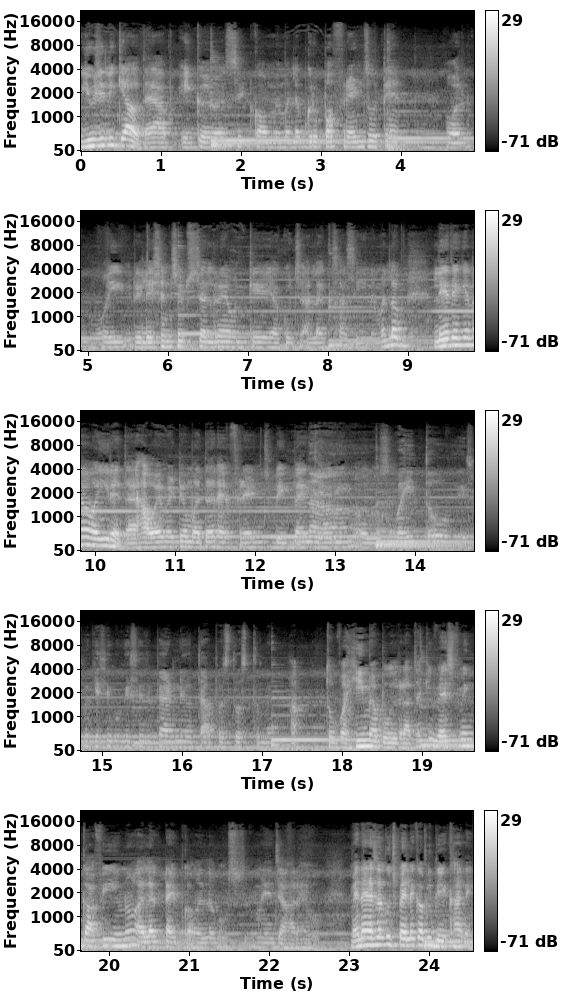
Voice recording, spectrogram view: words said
यूजुअली क्या होता है आप एक सिटकॉम में मतलब ग्रुप ऑफ़ फ्रेंड्स होते हैं और वही रिलेशनशिप्स चल रहे हैं उनके या कुछ अलग सा सीन है। मतलब ले देंगे ना वही रहता है। How I met your mother है फ्रेंड्स बिग बैंग थ्योरी और वो सब। वही तो इसमें किसी को किसी से प्यार नहीं होता आपस दोस्तों में। हाँ तो वही मैं बोल रहा था कि वेस्ट विंग काफ़ी यू नो अलग टाइप का मतलब उसमें जा रहा है वो। मैंने ऐसा कुछ पहले कभी देखा नहीं।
